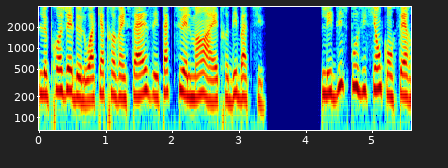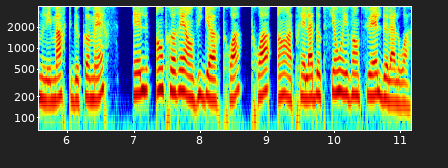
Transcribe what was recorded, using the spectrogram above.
Le projet de loi 96 est actuellement à être débattu. Les dispositions concernent les marques de commerce, elles, entreraient en vigueur 3, 3, 1 après l'adoption éventuelle de la loi.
